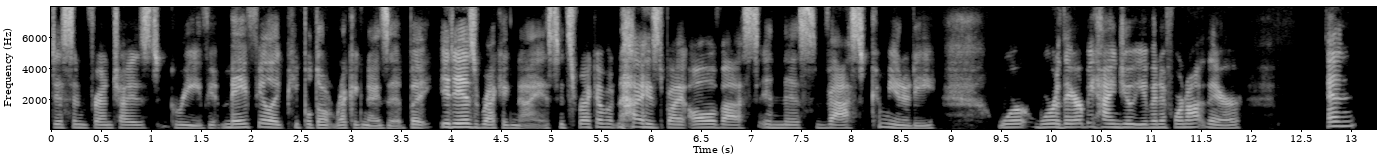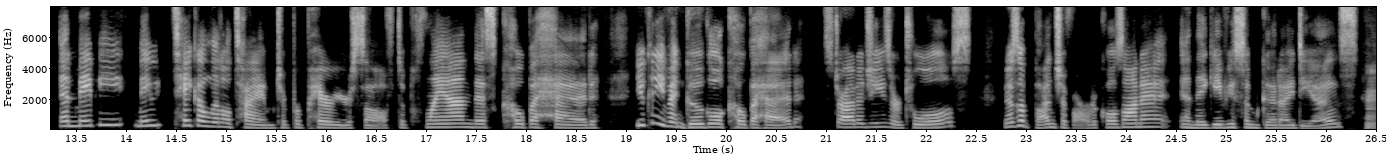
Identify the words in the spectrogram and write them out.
disenfranchised grief. It may feel like people don't recognize it, but it is recognized. It's recognized by all of us in this vast community. We're we're there behind you even if we're not there. And and maybe maybe take a little time to prepare yourself to plan this cope ahead. You can even Google cope ahead strategies or tools. There's a bunch of articles on it and they give you some good ideas. Hmm.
